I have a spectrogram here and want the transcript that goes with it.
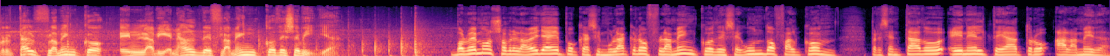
Portal Flamenco en la Bienal de Flamenco de Sevilla. Volvemos sobre la bella época simulacro flamenco de Segundo Falcón, presentado en el Teatro Alameda.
